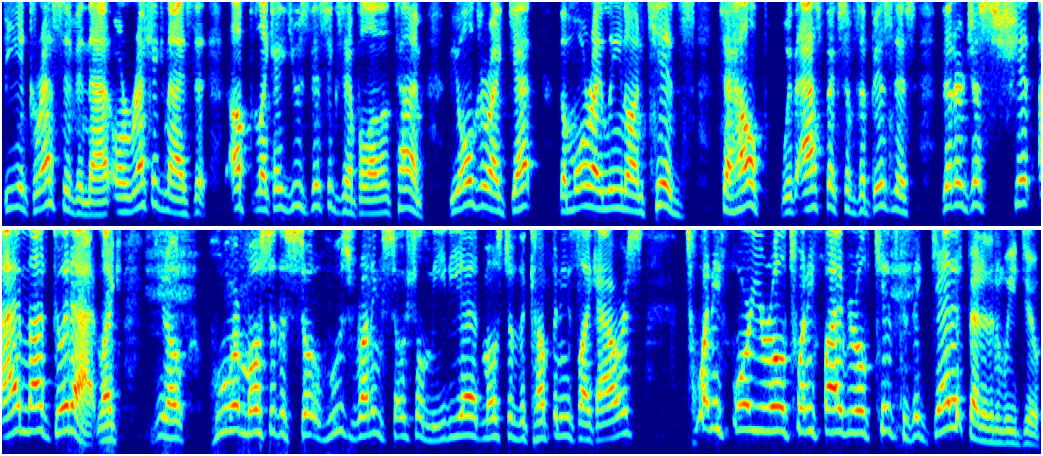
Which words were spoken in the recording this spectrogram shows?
be aggressive in that or recognize that up like I use this example all the time. The older I get, the more I lean on kids to help with aspects of the business that are just shit I'm not good at. Like, you know, who are most of the so who's running social media at most of the companies like ours? 24 year old, 25 year old kids because they get it better than we do.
